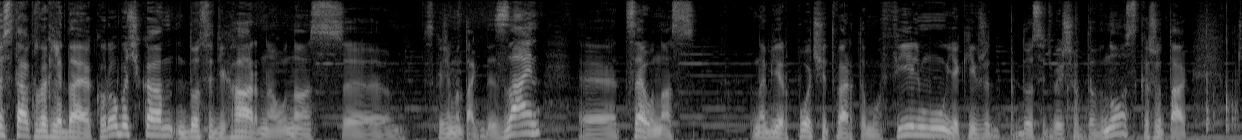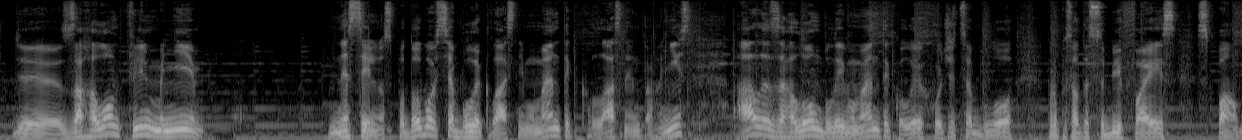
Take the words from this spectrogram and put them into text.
Ось так виглядає коробочка. Досить гарна у нас, е, скажімо так, дизайн. Е, Це у нас набір по четвертому фільму, який вже досить вийшов давно. Скажу так, е, загалом фільм мені не сильно сподобався. Були класні моменти, класний антагоніст. Але загалом були й моменти, коли хочеться було прописати собі фейс спам.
